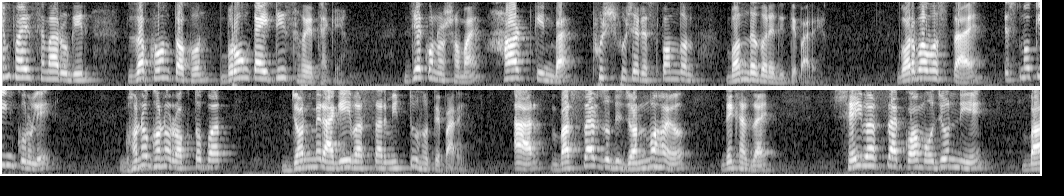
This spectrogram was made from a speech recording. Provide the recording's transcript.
এমফাইসেমা রোগীর যখন তখন ব্রঙ্কাইটিস হয়ে থাকে। যে কোনো সময় হার্ট কিংবা ফুসফুসের স্পন্দন বন্ধ করে দিতে পারে। গর্ভাবস্থায় স্মোকিং করলে ঘন ঘন রক্তপাত জন্মের আগেই বাচ্চার মৃত্যু হতে পারে। আর বাচ্চার যদি জন্ম হয়ও দেখা যায়, সেই বাচ্চা কম ওজন নিয়ে বা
